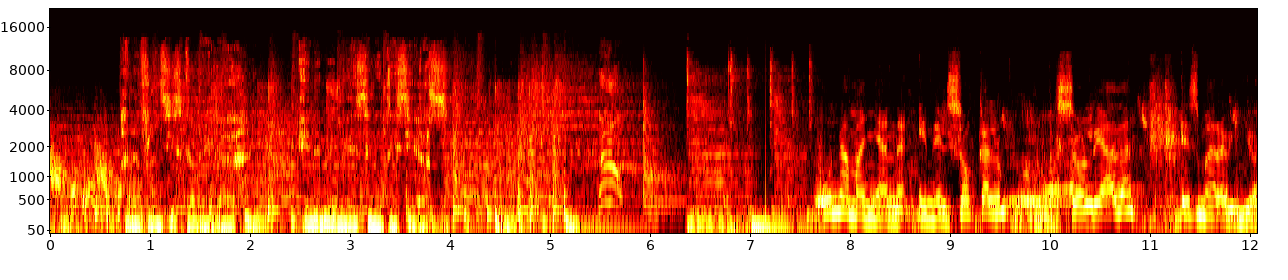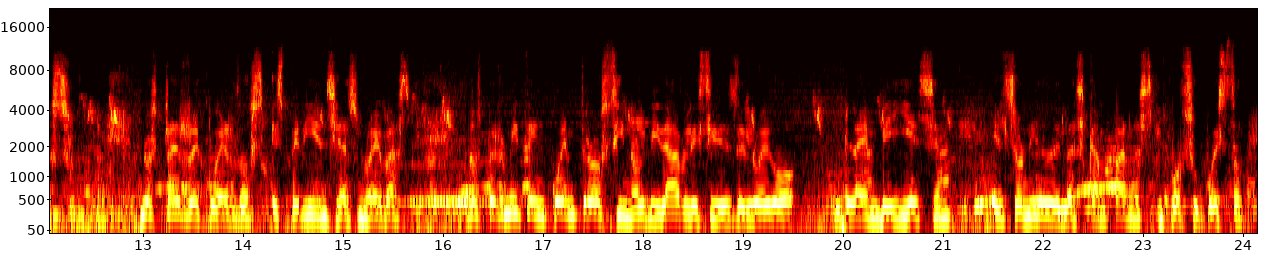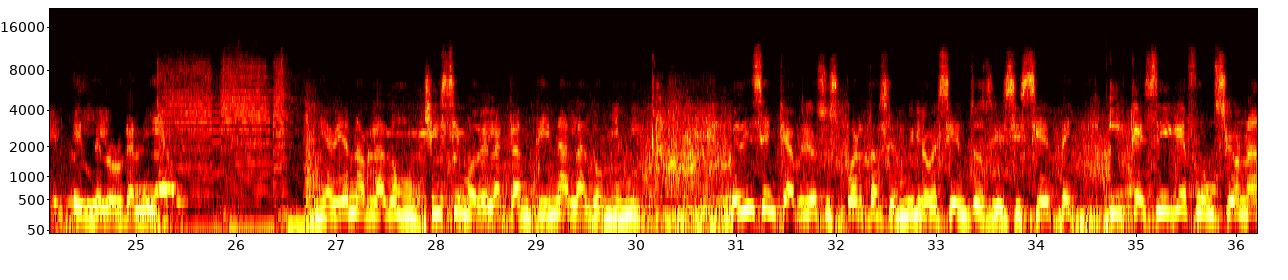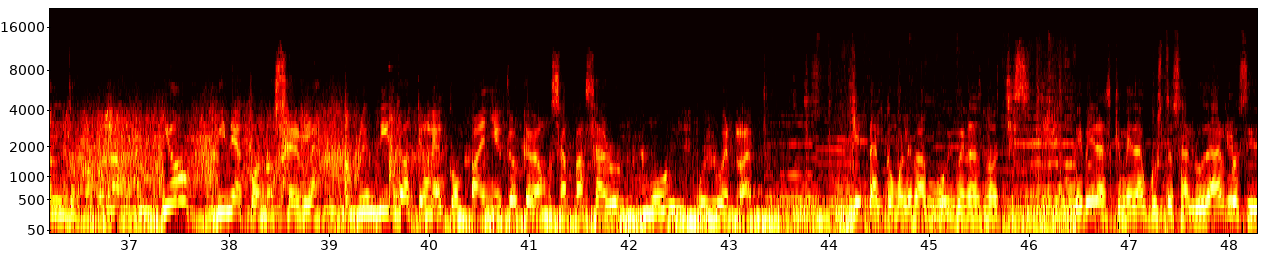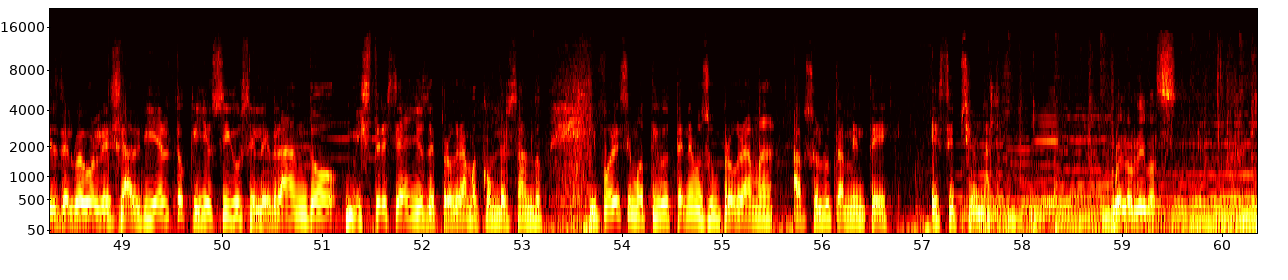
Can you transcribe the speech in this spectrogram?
Ana Francisca Vega, NMBS Noticias. Una mañana en el Zócalo, soleada, es maravilloso. Nos trae recuerdos, experiencias nuevas, nos permite encuentros inolvidables y desde luego la embellecen el sonido de las campanas y por supuesto el del organillo. Me habían hablado muchísimo de la cantina La Dominica. Me dicen que abrió sus puertas en 1917 y que sigue funcionando. Yo vine a conocerla. Lo invito a que me acompañe. Creo que vamos a pasar un muy, muy buen rato. ¿Qué tal? ¿Cómo le va? Muy buenas noches. De veras que me da gusto saludarlos y desde luego les advierto que yo sigo celebrando mis 13 años de programa conversando y por ese motivo tenemos un programa absolutamente excepcional. Bueno, Rivas,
